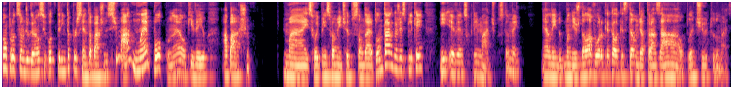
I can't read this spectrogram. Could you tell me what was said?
Então a produção de grãos ficou 30% abaixo do estimado. Não é pouco, né? O que veio abaixo. Mas foi principalmente redução da área plantada, que eu já expliquei, e eventos climáticos também. Né? Além do manejo da lavoura, que é aquela questão de atrasar o plantio e tudo mais.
